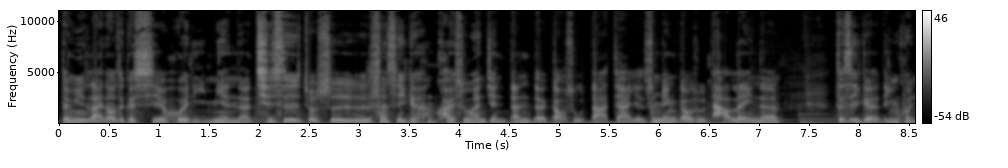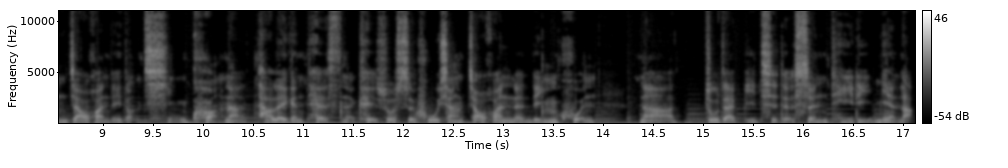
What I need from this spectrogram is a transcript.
等于来到这个协会里面呢，其实就是算是一个很快速、很简单的告诉大家，也顺便告诉塔类呢，这是一个灵魂交换的一种情况。那塔类跟 Tess 呢，可以说是互相交换了灵魂，那住在彼此的身体里面啦。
